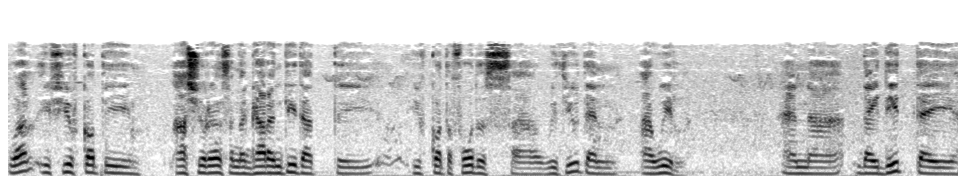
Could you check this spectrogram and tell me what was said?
well, if you've got the assurance and the guarantee that uh, you've got the photos uh, with you, then I will. And uh, they did, they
